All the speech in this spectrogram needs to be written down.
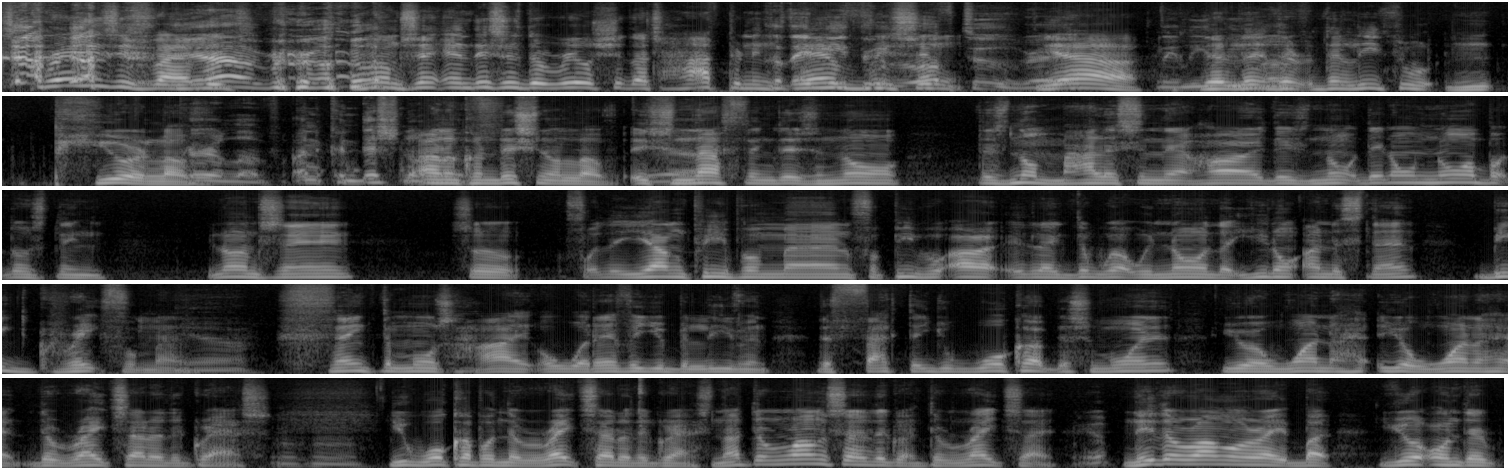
It's crazy, fam. Yeah, bro. You know what I'm saying? And this is the real shit that's happening they every single. love too, right? Yeah, They lead they, through they, love. lead through n- pure love, Pure love, unconditional. love. unconditional love. It's Yeah. nothing. There's no, there's no malice in their heart. There's no, they don't know about those things. You know what I'm saying? So for the young people, man, for people are like the, what we know that you don't understand, be grateful, man. Yeah. Thank the Most High or whatever you believe in. The fact that you woke up this morning, you're one ahead, you're one ahead, the right side of the grass. Mm-hmm. You woke up on the right side of the grass, not the wrong side of the grass, the right side. Yep. Neither wrong or right, but you're on the,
